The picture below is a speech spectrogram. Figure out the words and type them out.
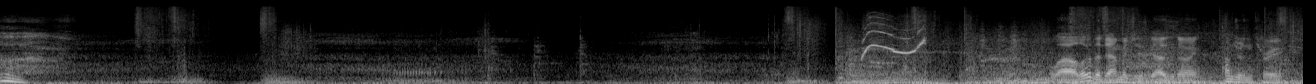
wow, look at the damage these guys are doing. 103.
